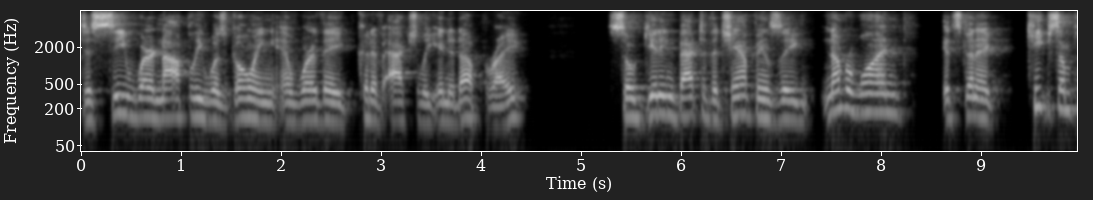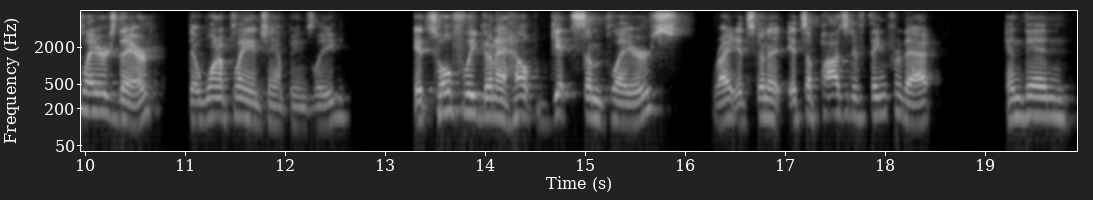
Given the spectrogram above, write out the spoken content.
to see where Napoli was going and where they could have actually ended up, right? So, getting back to the Champions League, number one, it's going to keep some players there that want to play in Champions League. It's hopefully going to help get some players right? It's gonna it's a positive thing for that. And then,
